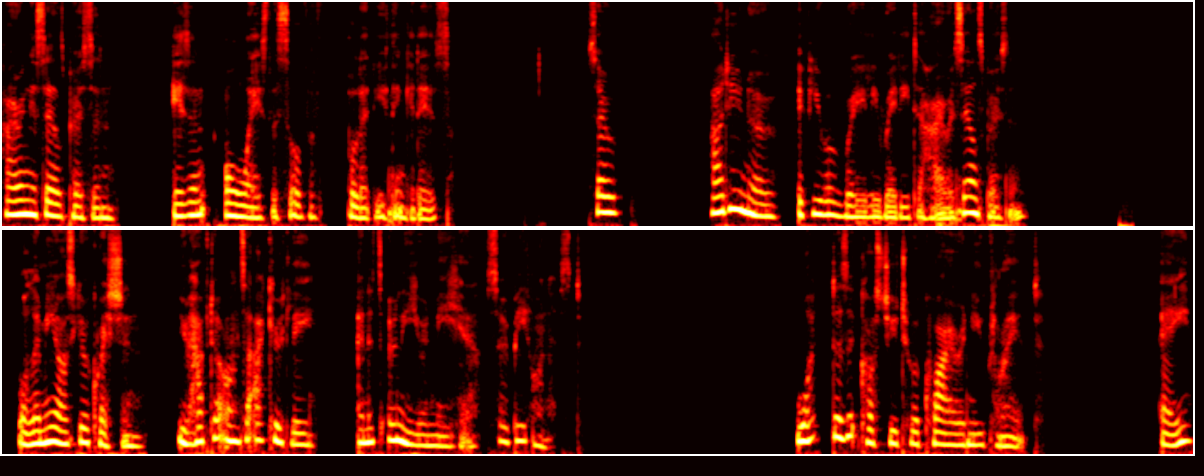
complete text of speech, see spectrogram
hiring a salesperson isn't always the silver bullet you think it is. So, how do you know if you are really ready to hire a salesperson? Well, let me ask you a question. You have to answer accurately, and it's only you and me here, so be honest. What does it cost you to acquire a new client? A.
